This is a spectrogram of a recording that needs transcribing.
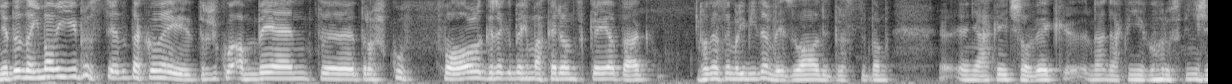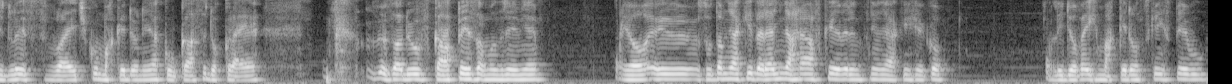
je to zajímavý, prostě je to takový trošku ambient, eh, trošku folk, řekl bych, makedonský a tak. Hrozně se mi líbí ten vizuál, kdy prostě tam nějaký člověk na nějaký jako hnusný židli s vlaječkou Makedonie a kouká se do kraje. Ze zadu v kápi samozřejmě. Jo, jsou tam nějaké terénní nahrávky, evidentně nějakých jako lidových makedonských zpěvů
